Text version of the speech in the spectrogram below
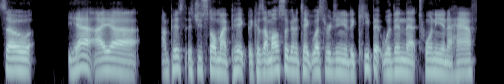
So yeah, I uh I'm pissed that you stole my pick because I'm also going to take West Virginia to keep it within that 20 and a half.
